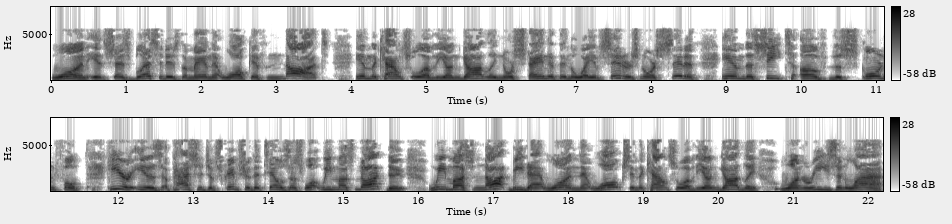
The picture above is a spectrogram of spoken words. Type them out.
1, it says, Blessed is the man that walketh not in the counsel of the ungodly, nor standeth in the way of sinners, nor sitteth in the seat of the scornful. Here is a passage of scripture that tells us what we must not do. We must not be that one that walks in the counsel of the ungodly. One reason why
